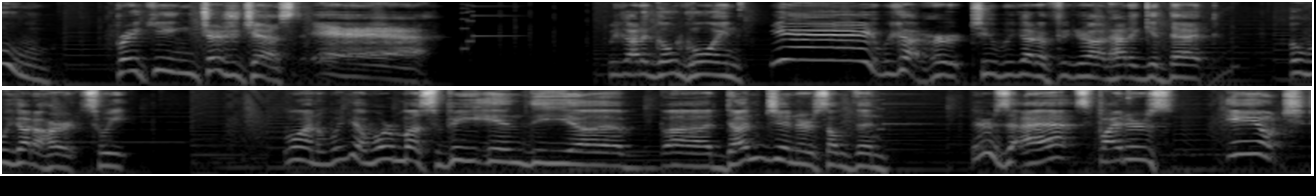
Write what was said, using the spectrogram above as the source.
Ooh. Breaking treasure chest. Yeah. We got a gold coin. Yay! We got hurt too. We got to figure out how to get that. Oh, we got a heart. Sweet. One, we got. We must be in the uh, uh, dungeon or something. There's that spiders. Ouch!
